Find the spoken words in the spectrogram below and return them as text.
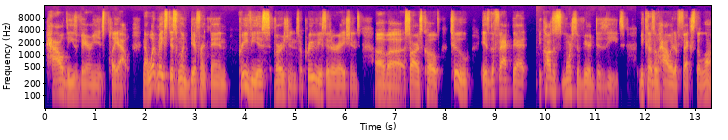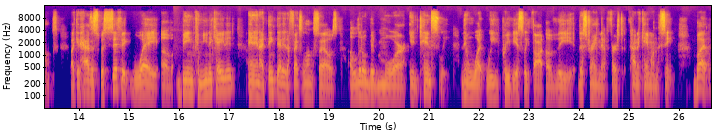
how these variants play out. Now, what makes this one different than previous versions or previous iterations of uh, SARS CoV 2 is the fact that it causes more severe disease because of how it affects the lungs. Like it has a specific way of being communicated. And, and I think that it affects lung cells a little bit more intensely than what we previously thought of the the strain that first kind of came on the scene. But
